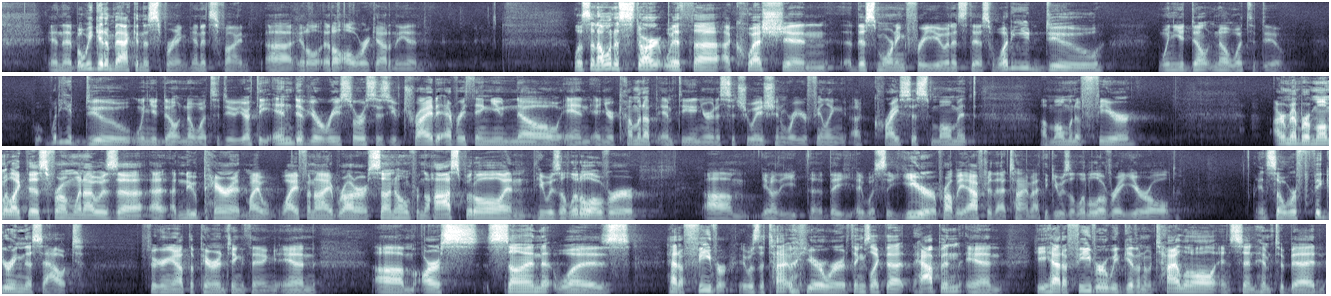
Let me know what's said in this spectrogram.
And then, but we get them back in the spring, and it's fine. Uh, it'll, it'll all work out in the end. Listen, I want to start with uh, a question this morning for you, and it's this What do you do when you don't know what to do? What do you do when you don't know what to do? You're at the end of your resources, you've tried everything you know, and, and you're coming up empty, and you're in a situation where you're feeling a crisis moment, a moment of fear. I remember a moment like this from when I was a, a, a new parent. My wife and I brought our son home from the hospital, and he was a little over, um, you know, the, the, the, it was a year probably after that time. I think he was a little over a year old. And so we're figuring this out, figuring out the parenting thing. And um, our son was had a fever. It was the time of year where things like that happen, and he had a fever. We'd given him Tylenol and sent him to bed,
